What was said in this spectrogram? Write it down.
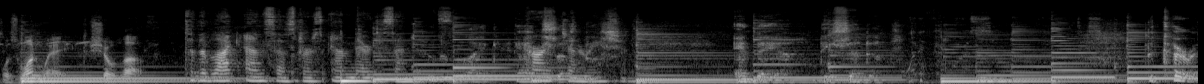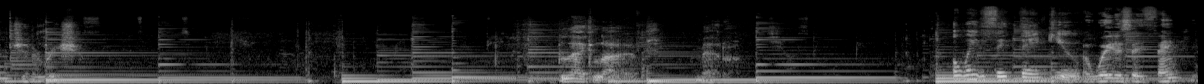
was one way to show love? To the black ancestors and their descendants, Black current generation. and their descendants. The current generation. Black Lives Matter. A way to say thank you. a way to say thank you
